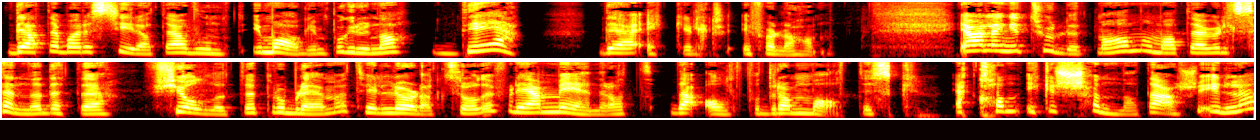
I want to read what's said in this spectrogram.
Det at jeg bare sier at jeg har vondt i magen på grunn av det, det er ekkelt, ifølge han. Jeg har lenge tullet med han om at jeg vil sende dette fjollete problemet til Lørdagsrådet, fordi jeg mener at det er altfor dramatisk. Jeg kan ikke skjønne at det er så ille,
